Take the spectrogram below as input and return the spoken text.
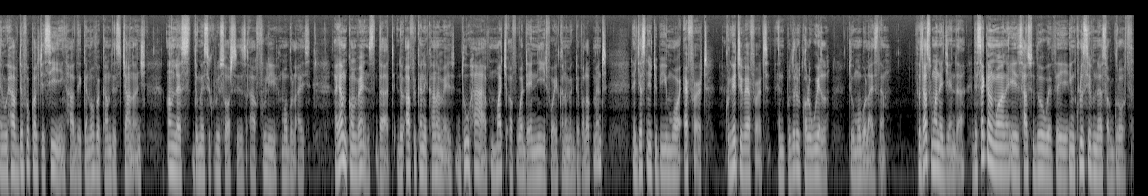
and we have difficulty seeing how they can overcome this challenge unless domestic resources are fully mobilized. I am convinced that the African economies do have much of what they need for economic development. They just need to be more effort, creative effort, and political will to mobilize them. So that's one agenda. The second one is has to do with the inclusiveness of growth.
